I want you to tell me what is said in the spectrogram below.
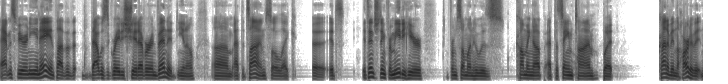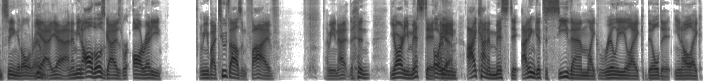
Atmosphere and E and thought that that was the greatest shit ever invented. You know, um, at the time. So like, uh, it's it's interesting for me to hear from someone who was coming up at the same time, but kind of in the heart of it and seeing it all around. Yeah, yeah. And I mean, all those guys were already, I mean, by 2005, I mean, that, you already missed it. Oh, I yeah. mean, I kind of missed it. I didn't get to see them like really like build it, you know, like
